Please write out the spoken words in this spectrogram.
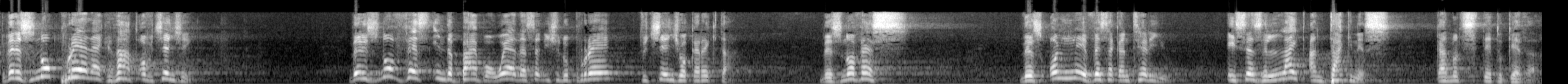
There is no prayer like that of changing. There is no verse in the Bible where they said you should pray to change your character. There's no verse. There's only a verse I can tell you. It says, Light and darkness cannot stay together.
